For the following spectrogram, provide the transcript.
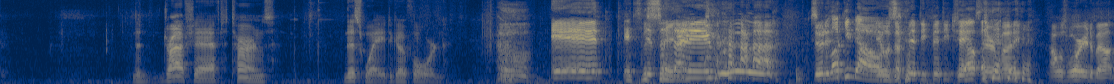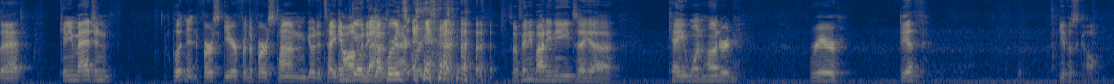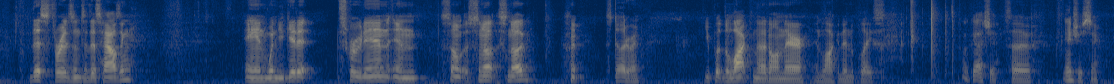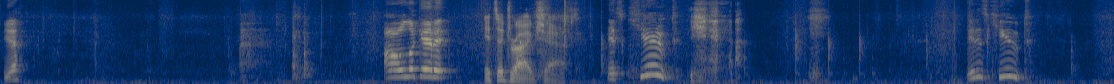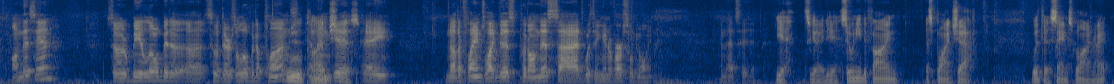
the drive shaft turns this way to go forward. it It's the it's same. the same. Dude, it, Lucky dogs. it was a 50-50 chance Yep. there, buddy. I was worried about that. Can you imagine putting it in first gear for the first time and go to take And off go and backwards? it goes backwards? so if anybody needs a uh, K100 rear diff, give us a call. This threads into this housing, and when you get it screwed in and some snug, snug stuttering, you put the lock nut on there and lock it into place. oh, gotcha. So Interesting. yeah. Oh, look at it! It's a drive shaft. It's cute. Yeah. It is cute. On this end, so it'll be a little bit of uh, so there's a little bit of plunge, Ooh, and then plunge, get yes. a another flange like this put on this side with a universal joint, and that's it. Yeah, it's a good idea. So we need to find a spline shaft with the same spline, right?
